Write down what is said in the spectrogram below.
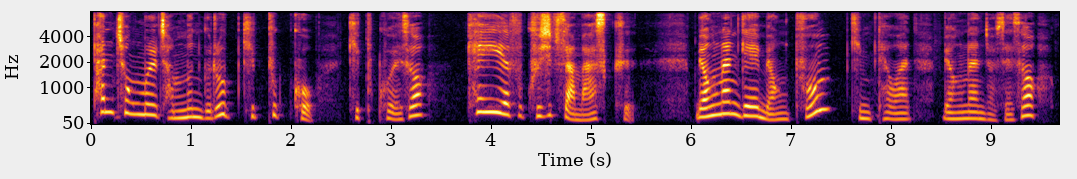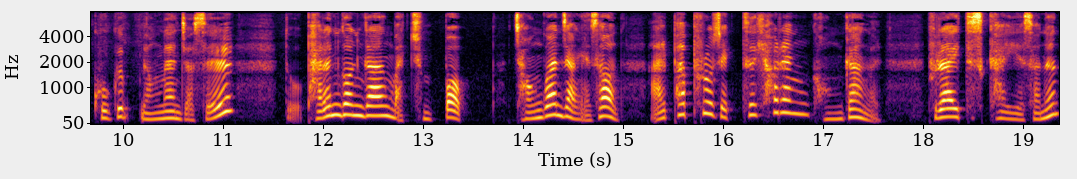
판촉물 전문 그룹 기프코, 기프코에서 KF94 마스크, 명란계의 명품 김태환 명란젓에서 고급 명란젓을 또 바른건강 맞춤법 정관장에선 알파 프로젝트 혈행 건강을 브라이트 스카이에서는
